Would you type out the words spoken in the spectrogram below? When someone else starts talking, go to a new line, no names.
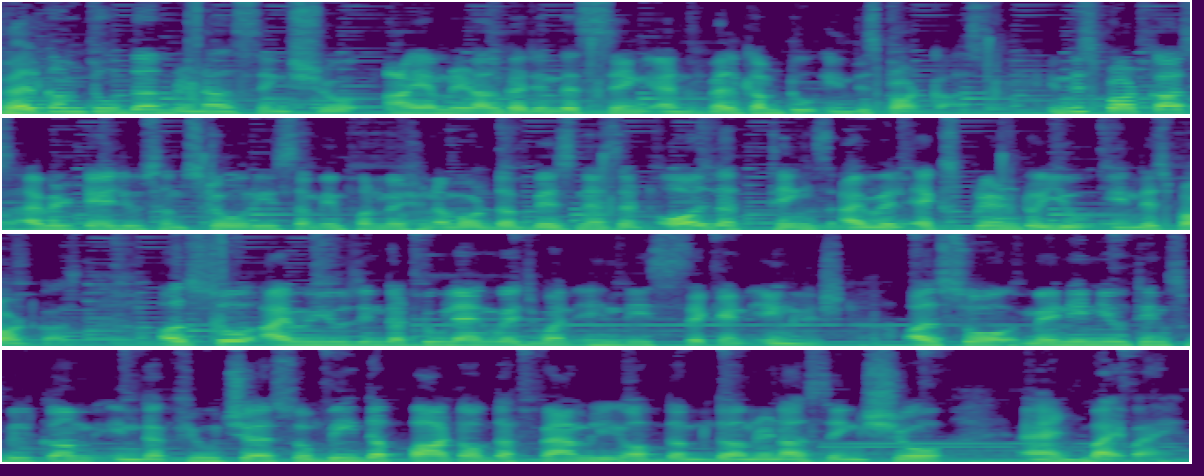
Welcome to the Mrinal Singh Show. I am Mrinal Gajendra Singh and welcome to in this podcast. In this podcast, I will tell you some stories, some information about the business, that all the things I will explain to you in this podcast. Also, I am using the two language, one Hindi, second English. Also, many new things will come in the future. So be the part of the family of the, the Mrinal Singh Show and bye bye.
